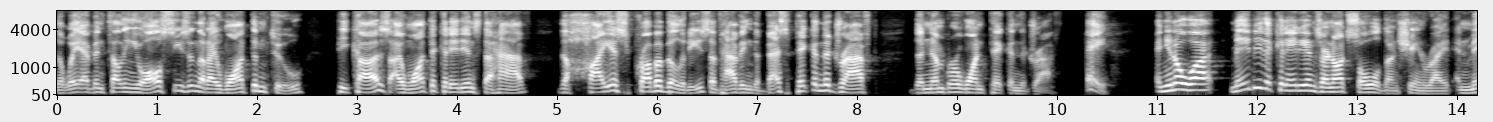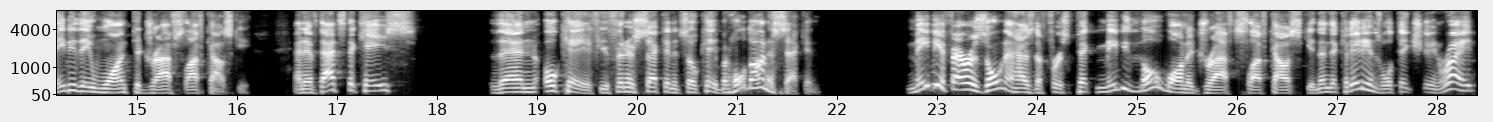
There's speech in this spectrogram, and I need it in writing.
the way I've been telling you all season that I want them to, because I want the Canadiens to have the highest probabilities of having the best pick in the draft, the number one pick in the draft. Hey, and you know what? Maybe the Canadiens are not sold on Shane Wright, and maybe they want to draft Slafkovsky. And if that's the case, then okay, if you finish second, it's okay. But hold on a second. Maybe if Arizona has the first pick, maybe they'll want to draft Slafkovsky. And then the Canadiens will take Shane Wright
